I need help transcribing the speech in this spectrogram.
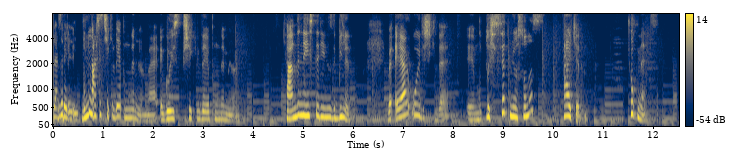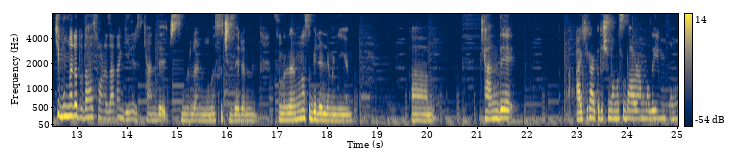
belirleyin. bunu narsist şekilde yapın demiyorum veya egoist bir şekilde yapın demiyorum. Kendi ne istediğinizi bilin ve eğer o ilişkide e, mutlu hissetmiyorsanız terk edin. Çok net. Ki bunlara da daha sonra zaten geliriz. Kendi sınırlarımı nasıl çizerim, sınırlarımı nasıl belirlemeliyim. Um, kendi erkek arkadaşıma nasıl davranmalıyım, onun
